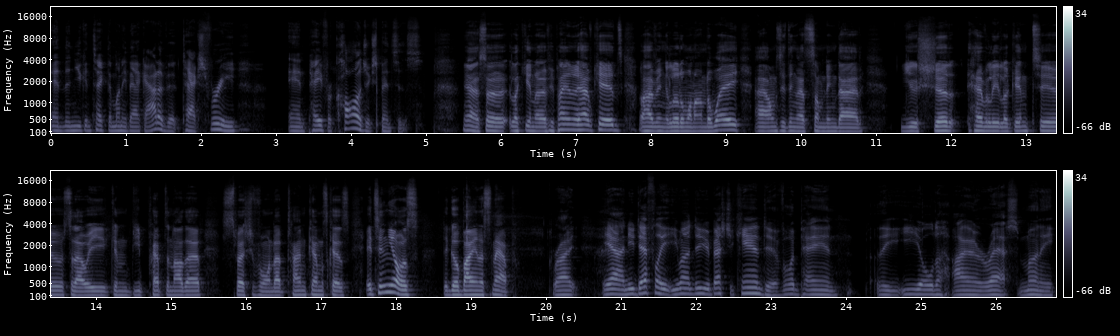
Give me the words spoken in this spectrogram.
and then you can take the money back out of it tax free and pay for college expenses. Yeah, so like you know, if you're planning to have kids or having a little one on the way, I honestly think that's something that you should heavily look into so that way you can be prepped and all that, especially for when that time comes, because it's in yours to go buy in a snap. Right. Yeah, and you definitely you want to do your best you can to avoid paying the ye old IRS money.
